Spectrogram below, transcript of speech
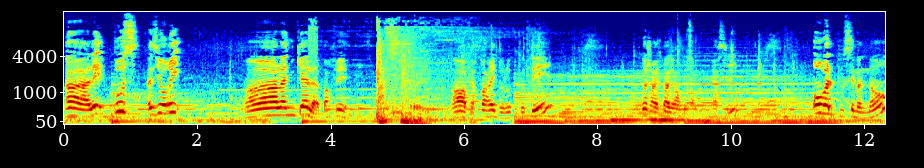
Allez, pousse Vas-y, Ori Voilà, nickel, parfait. on va faire pareil de l'autre côté. Pourquoi j'arrive pas à grimper? Merci. On va le pousser maintenant.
